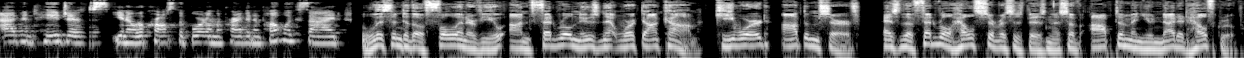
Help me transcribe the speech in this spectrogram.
advantageous, you know, across the board on the private and public side. Listen to the full interview on federalnewsnetwork.com. Keyword OptumServe. As the federal health services business of Optum and United Health Group,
